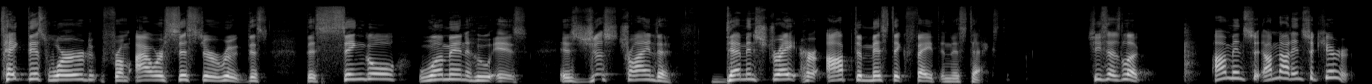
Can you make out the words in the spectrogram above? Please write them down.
take this word from our sister Ruth. This this single woman who is, is just trying to demonstrate her optimistic faith in this text. She says, Look, I'm, inse- I'm not insecure.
